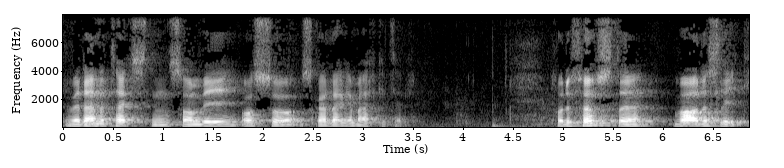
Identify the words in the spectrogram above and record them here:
ved denne teksten som vi også skal legge merke til. For det første var det slik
